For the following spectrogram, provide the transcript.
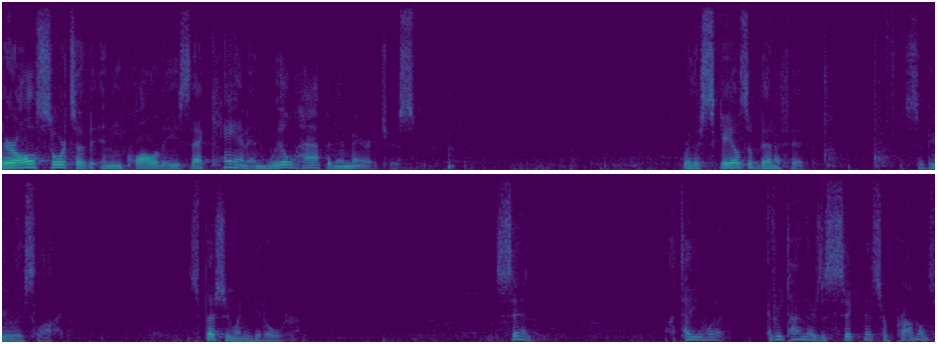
There are all sorts of inequalities that can and will happen in marriages where the scales of benefit severely slide, especially when you get older. Sin. I'll tell you what, every time there's a sickness or problems,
